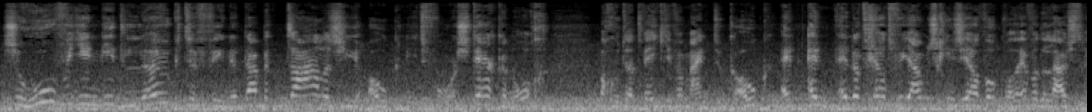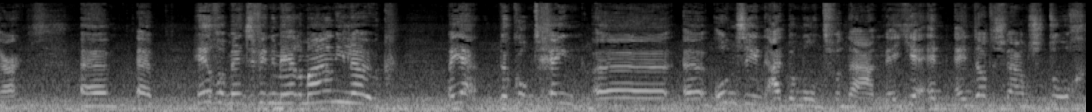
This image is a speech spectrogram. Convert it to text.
Ze hoeven je niet leuk te vinden. Daar betalen ze je ook niet voor. Sterker nog, maar goed, dat weet je van mij natuurlijk ook. En, en, en dat geldt voor jou misschien zelf ook wel, hè, van de luisteraar. Uh, uh, heel veel mensen vinden me helemaal niet leuk. Maar ja, er komt geen uh, onzin uit mijn mond vandaan, weet je. En, en dat is waarom ze toch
